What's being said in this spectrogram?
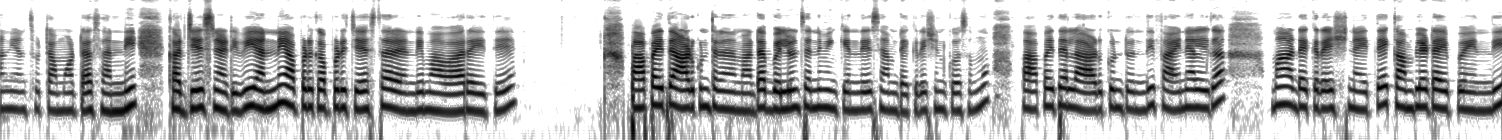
ఆనియన్స్ టమాటాస్ అన్నీ కట్ చేసినటివి అన్నీ అప్పటికప్పుడు చేస్తారండి మా వారైతే. పాప అయితే ఆడుకుంటారనమాట బెలూన్స్ అన్నీ మేము కింద వేసాము డెకరేషన్ కోసము. పాప అయితే అలా ఆడుకుంటుంది. ఫైనల్గా మా డెకరేషన్ అయితే కంప్లీట్ అయిపోయింది.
